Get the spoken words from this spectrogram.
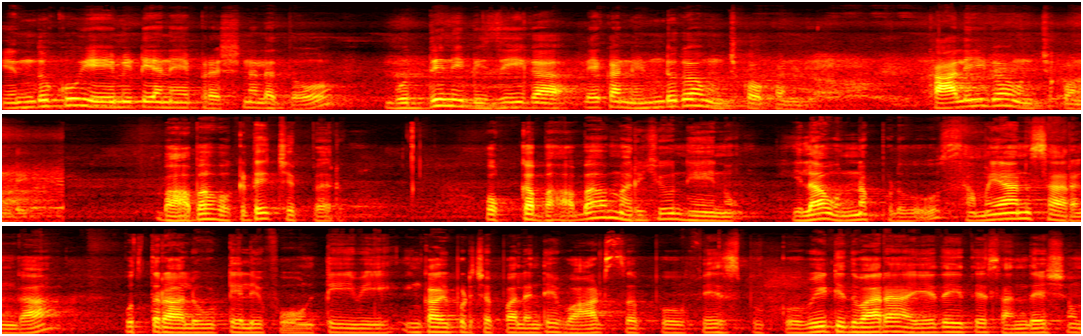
ఎందుకు ఏమిటి అనే ప్రశ్నలతో బుద్ధిని బిజీగా లేక నిండుగా ఉంచుకోకండి. ఖాళీగా ఉంచుకోండి. బాబా ఒకటే చెప్పారు. ఒక్క బాబా మరియు నేను ఇలా ఉన్నప్పుడు సమయానుసారంగా ఉత్తరాలు టెలిఫోన్ టీవీ ఇంకా ఇప్పుడు చెప్పాలంటే వాట్సప్ ఫేస్బుక్ వీటి ద్వారా ఏదైతే సందేశం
